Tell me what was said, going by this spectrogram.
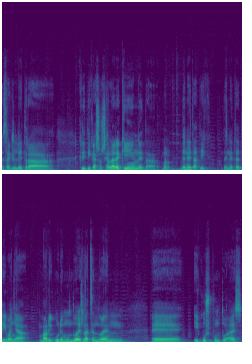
ez dakit letra kritika sozialarekin eta bueno, denetatik, denetatik baina ba hori gure mundua islatzen duen e, ikuspuntua, ez?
